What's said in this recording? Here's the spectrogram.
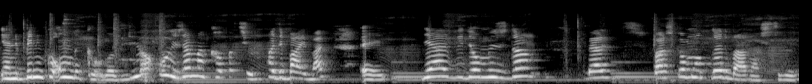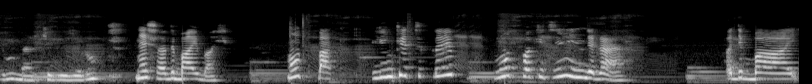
Yani benimki 10 dakika olabiliyor. O yüzden ben kapatıyorum. Hadi bay bay. Ee, diğer videomuzda ben başka modları da araştırıyorum. Belki bulurum. Neyse hadi bay bay. Mod bak. Linke tıklayıp mod paketini indir ha. Hadi bay.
